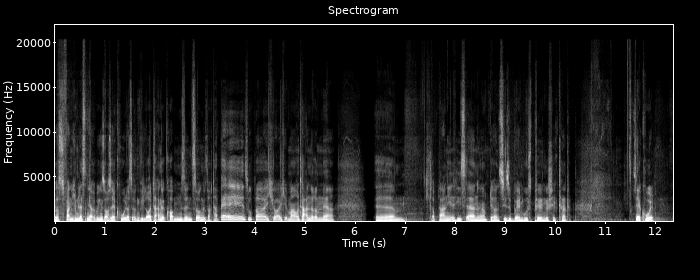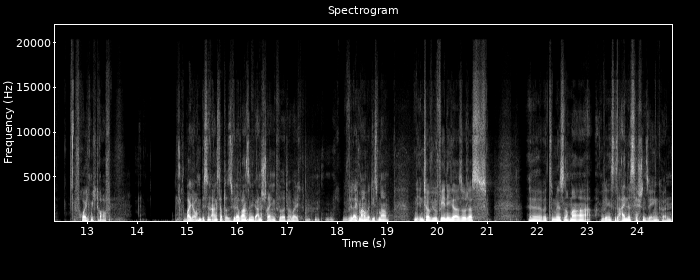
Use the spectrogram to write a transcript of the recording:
Das fand ich im letzten Jahr übrigens auch sehr cool, dass irgendwie Leute angekommen sind so und gesagt haben, ey, super, ich höre euch immer. Unter anderem der, ähm, ich glaube Daniel hieß er, ne, der uns diese Brain Boost Pillen geschickt hat. Sehr cool. Freue ich mich drauf. Wobei ich auch ein bisschen Angst habe, dass es wieder wahnsinnig anstrengend wird. Aber ich, vielleicht machen wir diesmal ein Interview weniger, sodass äh, wir zumindest noch mal wenigstens eine Session sehen können.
